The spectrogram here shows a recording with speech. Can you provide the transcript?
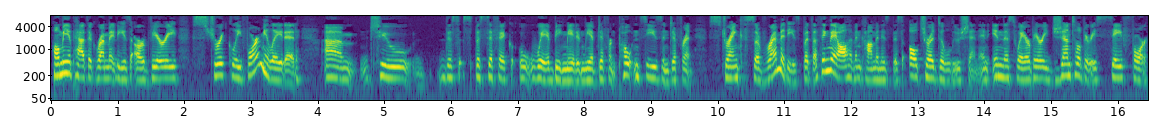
Homeopathic remedies are very strictly formulated um, to this specific way of being made, and we have different potencies and different strengths of remedies. But the thing they all have in common is this ultra dilution, and in this way are very gentle, very safe for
